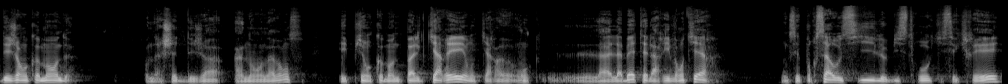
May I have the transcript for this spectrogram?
déjà en commande, on achète déjà un an en avance, et puis on commande pas le carré, on, la, bête, elle arrive entière. Donc c'est pour ça aussi le bistrot qui s'est créé,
